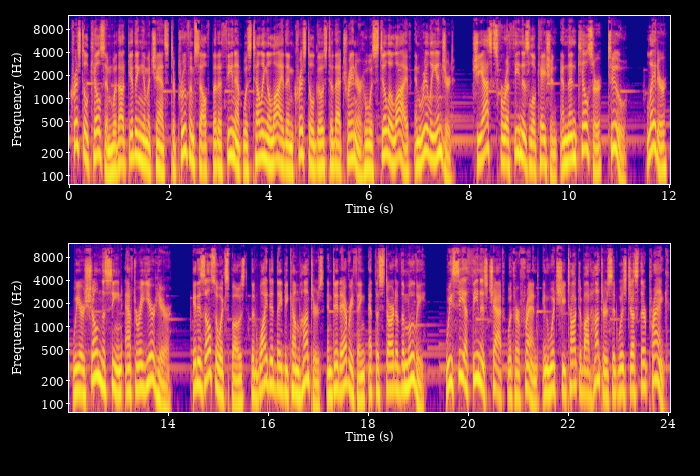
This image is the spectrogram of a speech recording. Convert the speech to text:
Crystal kills him without giving him a chance to prove himself that Athena was telling a lie then Crystal goes to that trainer who was still alive and really injured. She asks for Athena's location and then kills her, too. Later, we are shown the scene after a year here. It is also exposed that why did they become hunters and did everything at the start of the movie. We see Athena's chat with her friend in which she talked about hunters it was just their prank.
